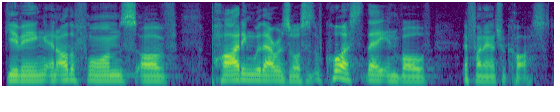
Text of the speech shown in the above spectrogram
giving, and other forms of parting with our resources, of course, they involve a financial cost.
